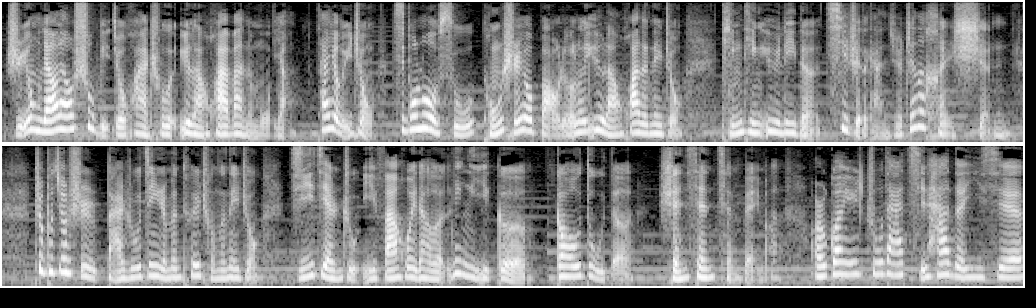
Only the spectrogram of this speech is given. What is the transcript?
只用寥寥数笔就画出了玉兰花瓣的模样。它有一种既不落俗，同时又保留了玉兰花的那种亭亭玉立的气质的感觉，真的很神。这不就是把如今人们推崇的那种极简主义发挥到了另一个？高度的神仙前辈嘛，而关于朱大其他的一些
